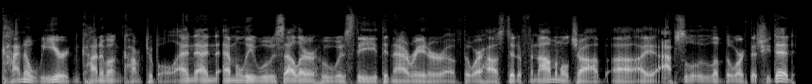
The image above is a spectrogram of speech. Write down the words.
kind of weird and kind of uncomfortable. And and Emily Woo Zeller, who was the the narrator of The Warehouse, did a phenomenal job. Uh, I absolutely love the work that she did,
